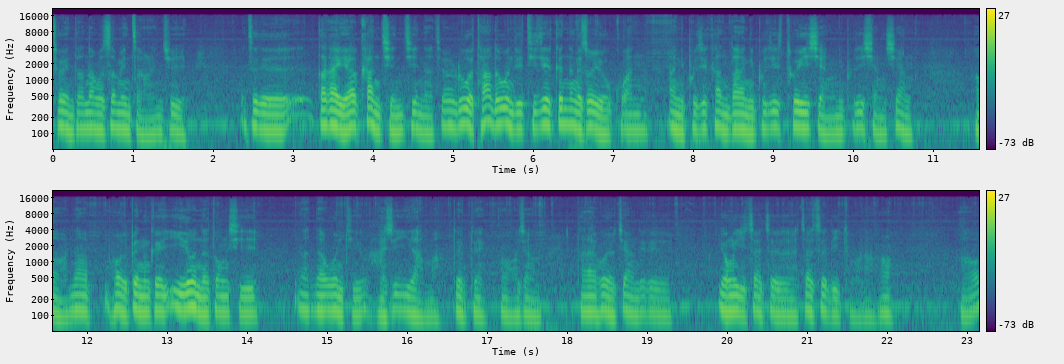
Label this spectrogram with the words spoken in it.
推演到那么上面找人去？这个大概也要看情境啊，就是如果他的问题的确跟那个时候有关，那你不去看待，你不去推想，你不去想象，啊，那或者变成可以议论的东西。那那问题还是依然嘛，对不对？哦，我想大概会有这样的一个用意在这在这里头了哈。好，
